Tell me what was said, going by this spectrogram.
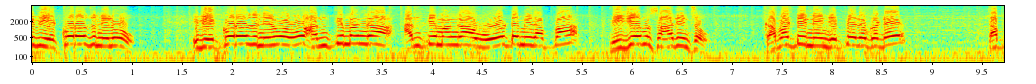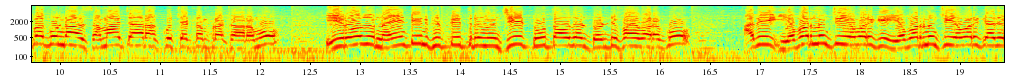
ఇవి ఎక్కువ రోజు నిలవవు. ఇవి ఎక్కువ రోజు నిలవవు. అంతిమంగా అంతిమంగా ఓటమి తప్ప విజయం సాధించవు. కాబట్టి నేను చెప్పేది ఒకటే తప్పకుండా సమాచార హక్కు చట్టం ప్రకారము ఈరోజు నైన్టీన్ ఫిఫ్టీ త్రీ నుంచి టూ థౌజండ్ ట్వంటీ ఫైవ్ వరకు అది ఎవరి నుంచి ఎవరికి ఎవరి నుంచి ఎవరికి అది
